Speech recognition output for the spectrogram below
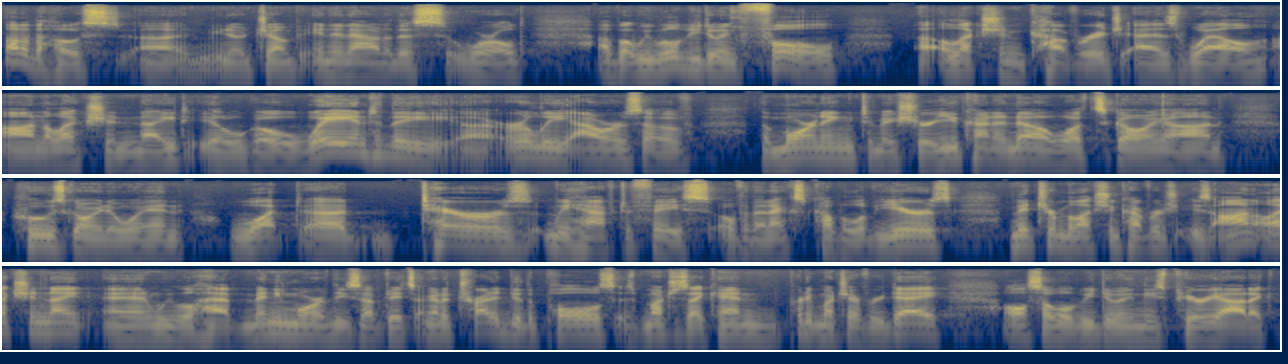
A lot of the hosts, uh, you know, jump in and out of this world, uh, but we will be doing full uh, election coverage as well on election night. It'll go way into the uh, early hours of the morning to make sure you kind of know what's going on, who's going to win, what uh, terrors we have to face over the next couple of years. Midterm election coverage is on election night, and we will have many more of these updates. I'm going to try to do the polls as much as I can, pretty much every day. Also, we'll be doing these periodic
